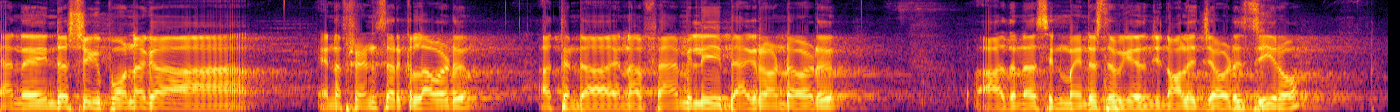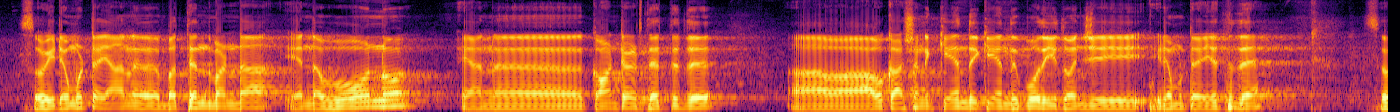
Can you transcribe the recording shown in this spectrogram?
அந்த இண்டஸ்ட்ரிக்கு போனாக்கா, என்ன ఫ్రెండ్ సర్కిల్ అవార్డు అతండ నా ఫ్యామిలీ బ్యాక్గ్రౌండ్ అవార్డు ಅದನ್ನು ಸಿನಿಮಾ ಇಂಡಸ್ಟ್ರಿ ಬಗ್ಗೆ ಒಂದು ನಾಲೆಜ್ ಅವಾರ್ಡ್ ಝೀರೋ ಸೊ ಇಡ ಮುಟ್ಟ ಯಾನ್ ಬತ್ತೆಂದು ಬಂಡ ಎನ್ನ ಓನು ಯಾನ್ ಕಾಂಟ್ಯಾಕ್ಟ್ಸ್ ಎತ್ತಿದ್ದು ಅವಕಾಶನ ಕೇಂದ್ರ ಕೇಂದ್ರ ಹೋದು ಇದೊಂಜಿ ಇಡ ಮುಟ್ಟ ಎತ್ತದೆ ಸೊ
